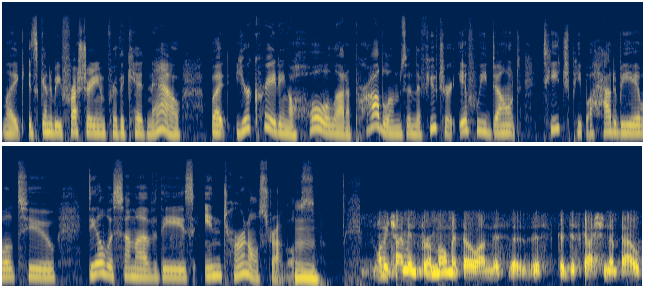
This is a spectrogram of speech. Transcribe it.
like it's going to be frustrating for the kid now, but you're creating a whole lot of problems in the future if we don't teach people how to be able to deal with some of these internal struggles. Mm. Let me chime in for a moment, though, on this uh, this good discussion about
